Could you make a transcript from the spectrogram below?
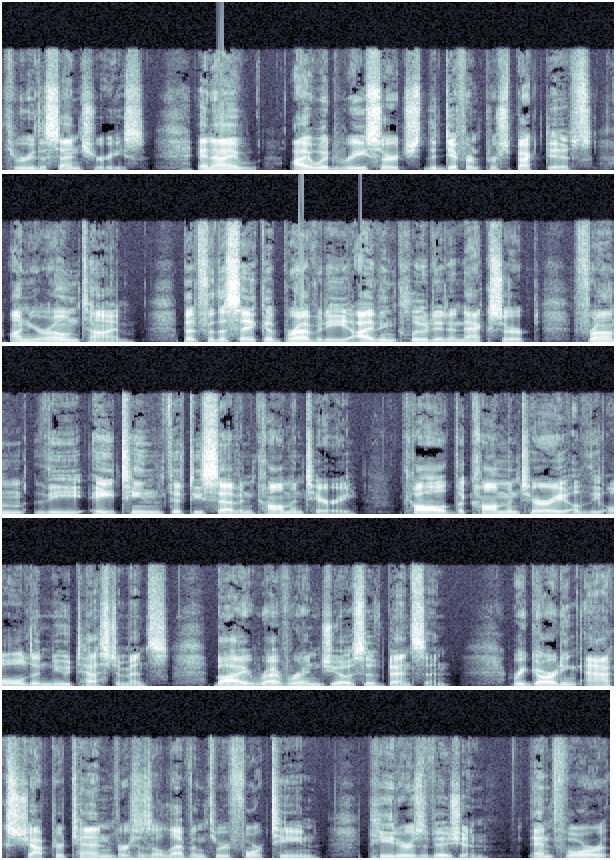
through the centuries, and I I would research the different perspectives on your own time, but for the sake of brevity, I've included an excerpt from the 1857 commentary called The Commentary of the Old and New Testaments by Reverend Joseph Benson regarding Acts chapter 10 verses 11 through 14, Peter's vision, and for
